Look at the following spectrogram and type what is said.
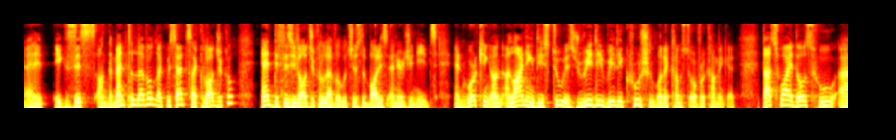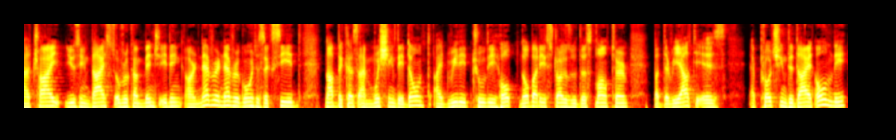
uh, it exists on the mental level, like we said, psychological, and the physiological level, which is the body's energy needs. And working on aligning these two is really, really crucial when it comes to overcoming it. That's why those who uh, try using diets to overcome binge eating are never, never going to succeed. Not because I'm wishing they don't. I really, truly hope nobody struggles with this long term. But the reality is, approaching the diet only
